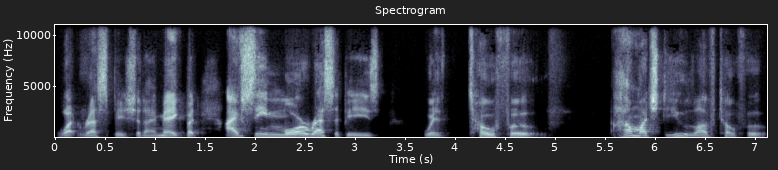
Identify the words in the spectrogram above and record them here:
what recipe should I make? But I've seen more recipes with tofu. How much do you love tofu?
